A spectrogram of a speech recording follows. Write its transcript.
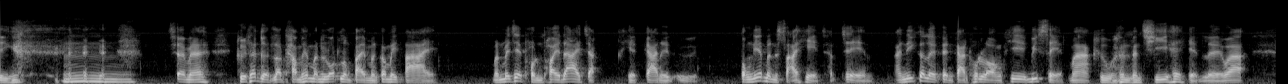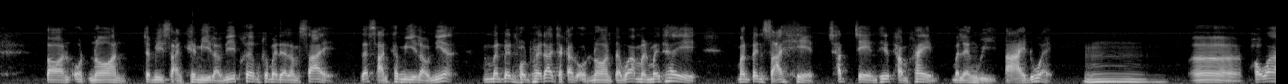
ริงๆอืมใช่ไหมคือถ้าเกิดเราทำให้มันลดลงไปมันก็ไม่ตาย มันไม่ใช่ผลพลอยได้จากเหตุการณ์อื่น ๆ ตรงนี้มันสาเหตุชัดเจน อันนี้ก็เลยเป็นการทดลองที่วิเศษมากคือมันมันชี้ให้เห็นเลยว่า ตอนอดนอนจะมีสารเคมีเหล่านี้เพิ่มขึ้นมาในลำไส้ และสารเคมีเหล่านี้ มันเป็นผลพลอยได้จากการอดนอน แต่ว่ามันไม่ใช่มันเป็นสาเหตุชัดเจนที่ทำให้แมลงหวีตายด้วยอืมเออ เพราะว่า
